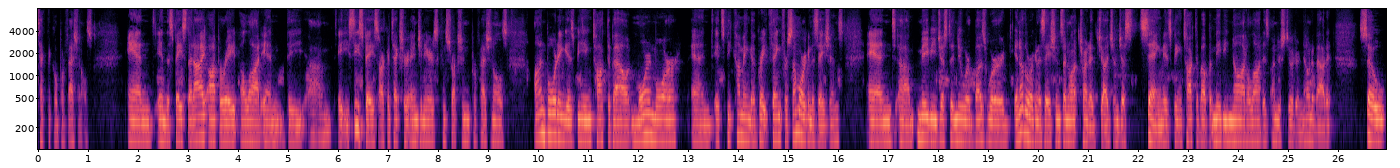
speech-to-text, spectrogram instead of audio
technical professionals. And in the space that I operate a lot in the um, AEC space, architecture, engineers, construction professionals, onboarding is being talked about more and more, and it's becoming a great thing for some organizations and um, maybe just a newer buzzword in other organizations. I'm not trying to judge, I'm just saying, I mean, it's being talked about, but maybe not a lot is understood or known about it. So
